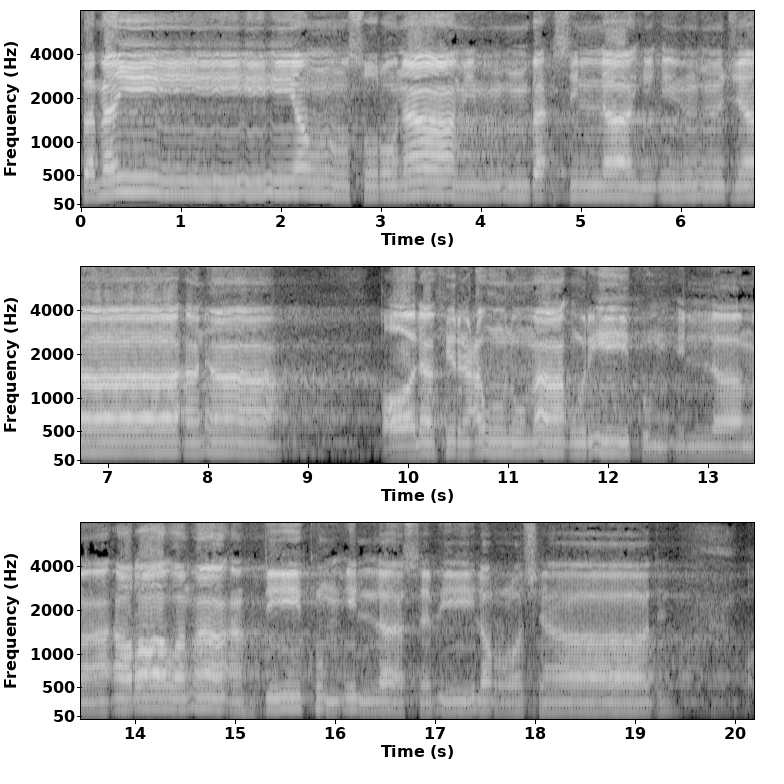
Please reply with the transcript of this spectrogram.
فمن ينصرنا من بأس الله إن جاءنا قال فرعون ما أريكم إلا ما أرى وما أهديكم إلا سبيل الرشاد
